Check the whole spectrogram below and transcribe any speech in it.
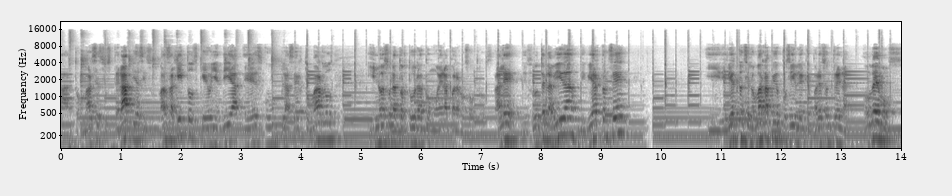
a tomarse sus terapias y sus masajitos, que hoy en día es un placer tomarlos y no es una tortura como era para nosotros. ¿Vale? Disfruten la vida, diviértanse y diviértanse lo más rápido posible, que para eso entrenan. Nos vemos.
